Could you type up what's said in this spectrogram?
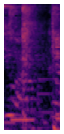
you. are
